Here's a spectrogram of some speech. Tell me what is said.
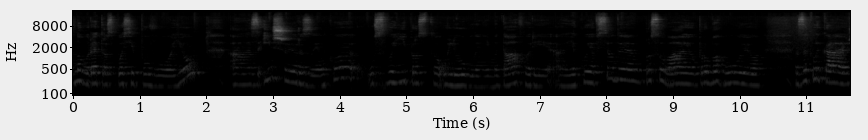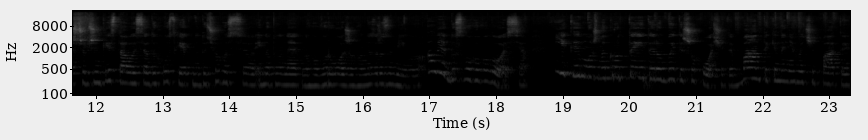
Знову ретро повою з іншою резинкою у своїй просто улюбленій метафорі, яку я всюди просуваю, пробагую, закликаю, щоб жінки ставилися до хустки як не до чогось е, інопланетного, ворожого, незрозумілого, але як до свого волосся, яким можна крутити, робити, що хочете, бантики на нього чіпати,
